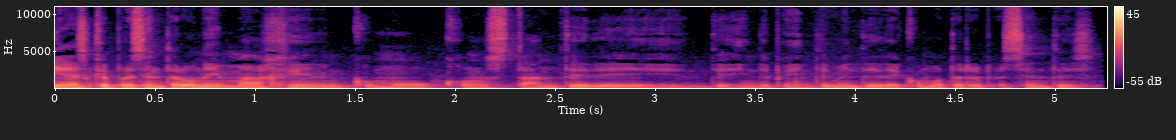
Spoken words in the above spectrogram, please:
tienes que presentar una imagen como constante de, de, independientemente de cómo te representes.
